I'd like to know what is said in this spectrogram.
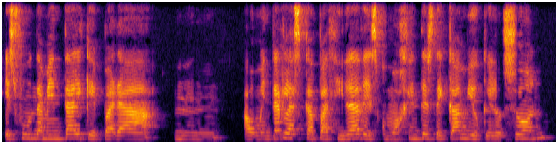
Es fundamental que para mm, aumentar las capacidades como agentes de cambio que lo son,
